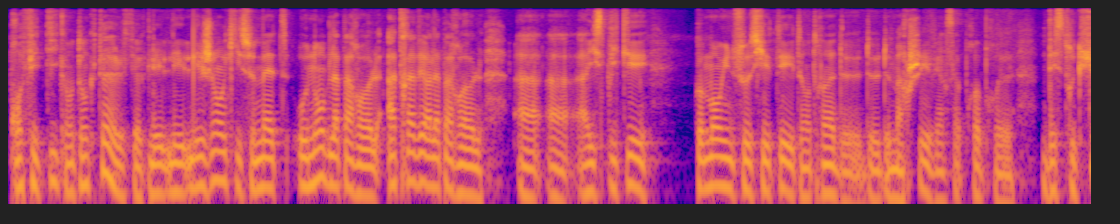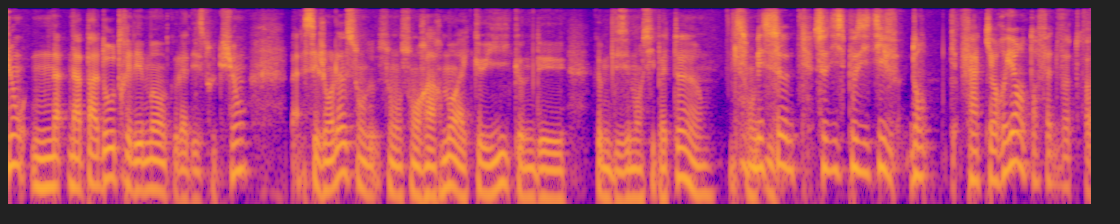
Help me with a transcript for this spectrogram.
prophétique en tant que tel. C'est-à-dire que les, les, les, gens qui se mettent au nom de la parole, à travers la parole, à, à expliquer comment une société est en train de, marcher vers sa propre destruction, n'a pas d'autre élément que la destruction, bah, ces gens-là sont, rarement accueillis comme des, comme des émancipateurs. Mais ce, dispositif dont, enfin, qui oriente en fait votre,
